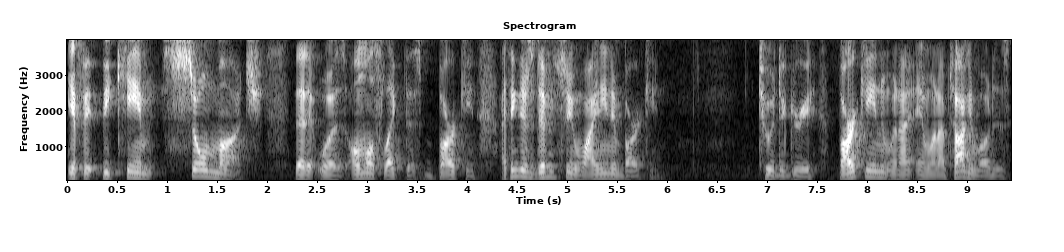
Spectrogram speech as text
If it became so much that it was almost like this barking, I think there's a difference between whining and barking to a degree. Barking when I and what I'm talking about is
